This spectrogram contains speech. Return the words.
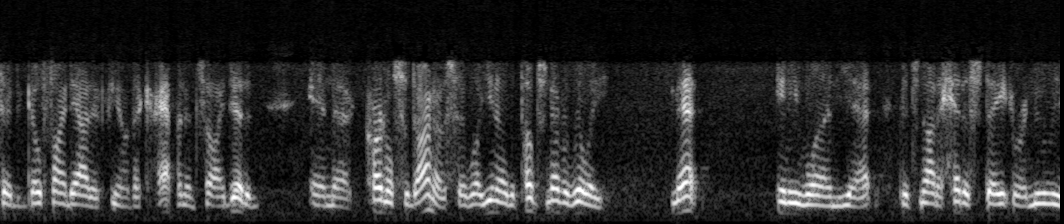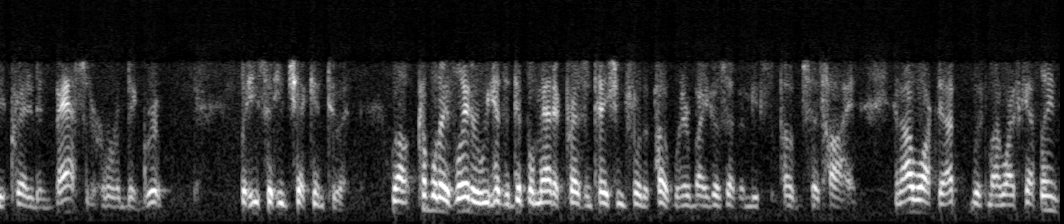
said, go find out if you know that could happen. And so I did. And and uh, Cardinal Sodano said, well, you know, the Pope's never really met anyone yet that's not a head of state or a newly accredited ambassador or a big group. But he said he'd check into it. Well, a couple of days later, we had the diplomatic presentation for the Pope when everybody goes up and meets the Pope and says hi. And I walked up with my wife, Kathleen,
